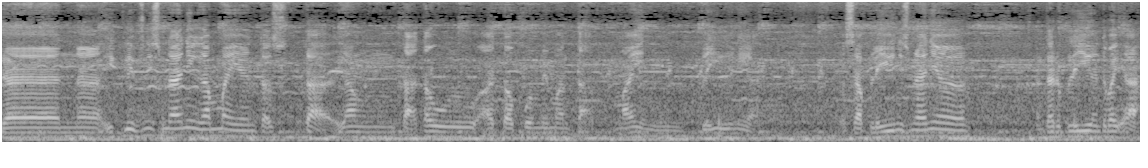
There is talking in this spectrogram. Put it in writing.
Dan uh, Eclipse ni sebenarnya ramai yang tak tak yang tak tahu ataupun memang tak main player ni lah. Pasal player ni sebenarnya antara player yang terbaik lah.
